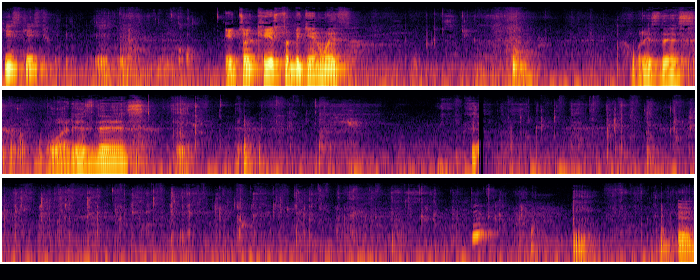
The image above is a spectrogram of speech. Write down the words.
Kiss, kiss. It's a kiss to begin with. What is this? What is this? Ooh,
